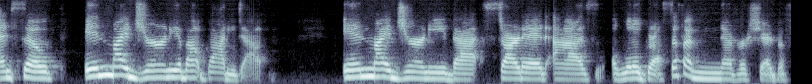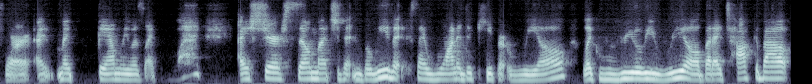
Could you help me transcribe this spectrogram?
And so in my journey about body doubt, in my journey that started as a little girl, stuff I've never shared before. I, my family was like, What? I share so much of it and Believe It because I wanted to keep it real, like really real. But I talk about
